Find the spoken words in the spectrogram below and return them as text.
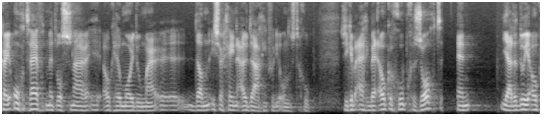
Kan je ongetwijfeld met losse snaren ook heel mooi doen, maar dan is er geen uitdaging voor die onderste groep. Dus ik heb eigenlijk bij elke groep gezocht en ja, dat doe je ook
